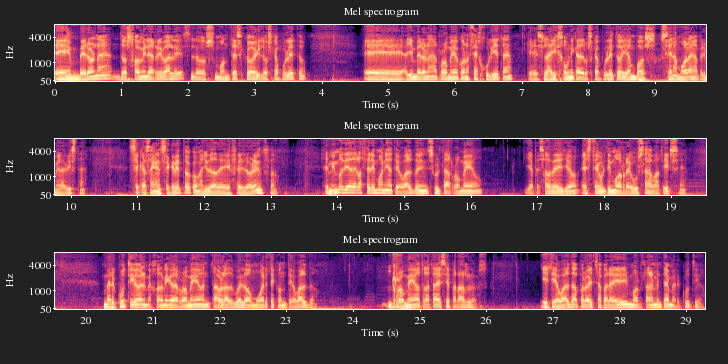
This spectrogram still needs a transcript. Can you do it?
En Verona, dos familias rivales, los Montesco y los Capuleto. Eh, allí en Verona, Romeo conoce a Julieta, que es la hija única de los Capuleto, y ambos se enamoran a primera vista. Se casan en secreto con ayuda de Fray Lorenzo. El mismo día de la ceremonia, Teobaldo insulta a Romeo, y a pesar de ello, este último rehúsa abatirse. Mercutio, el mejor amigo de Romeo, entabla duelo a muerte con Teobaldo. Romeo trata de separarlos, y Teobaldo aprovecha para ir mortalmente a Mercutio.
